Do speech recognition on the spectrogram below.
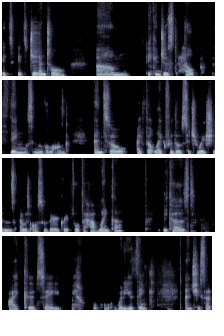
it's, it's gentle. Um, it can just help things move along. And so I felt like for those situations, I was also very grateful to have Lenka because I could say, What do you think? And she said,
